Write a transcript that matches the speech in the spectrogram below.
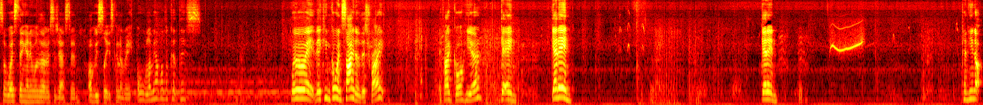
It's the worst thing anyone's ever suggested. Obviously, it's to be... Oh, let me have a look at this. Wait, wait, wait. They can go inside of this, right? If I go here... Get in. Get in! Get in. Can he not?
